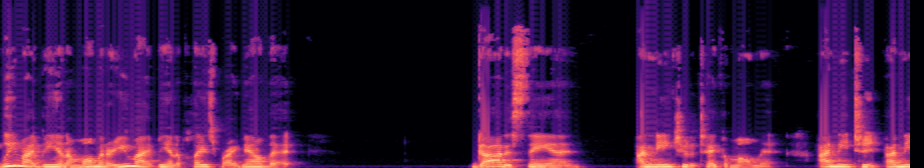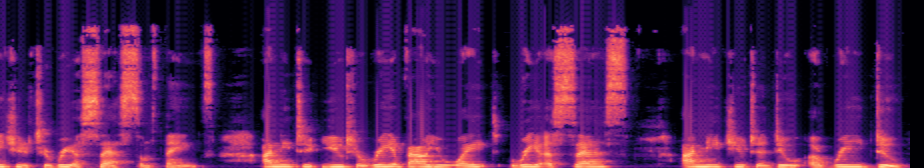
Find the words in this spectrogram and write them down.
we might be in a moment or you might be in a place right now that God is saying, I need you to take a moment I need to, I need you to reassess some things. I need to, you to reevaluate, reassess. I need you to do a redo.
